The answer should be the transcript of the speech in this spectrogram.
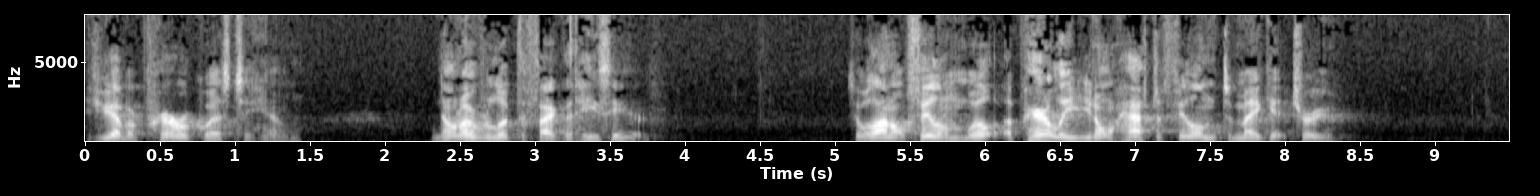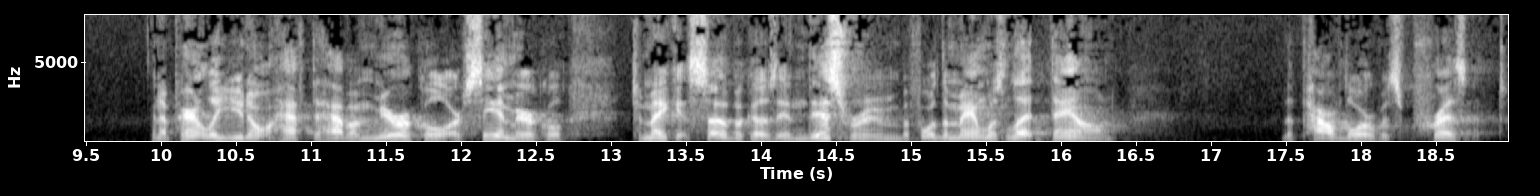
if you have a prayer request to Him, don't overlook the fact that He's here. So, well, I don't feel Him. Well, apparently you don't have to feel Him to make it true. And apparently you don't have to have a miracle or see a miracle to make it so because in this room, before the man was let down, the power of the Lord was present.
